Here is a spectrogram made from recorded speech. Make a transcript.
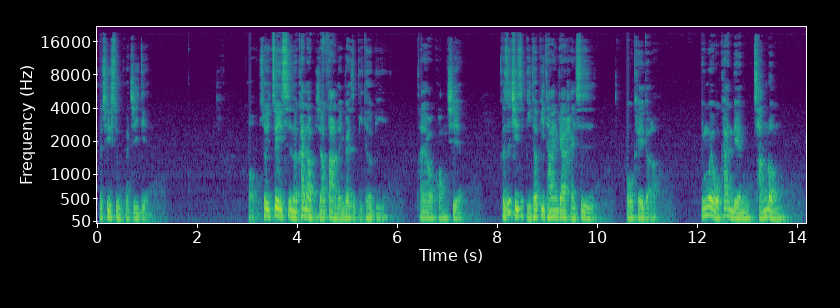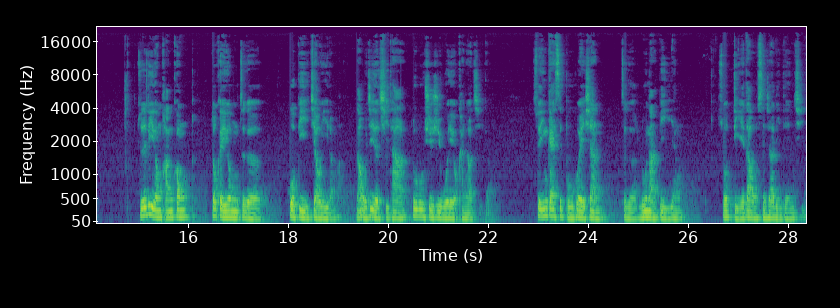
有七十五个基点。哦，所以这一次呢，看到比较大的应该是比特币，它要狂泻。可是其实比特币它应该还是 OK 的啦，因为我看连长龙，就是利隆航空。都可以用这个货币交易了嘛？然后我记得其他陆陆续续我也有看到几个。所以应该是不会像这个 luna 币一样说跌到剩下零点几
